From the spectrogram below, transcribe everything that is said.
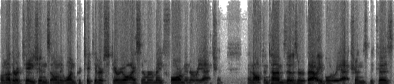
On other occasions, only one particular stereoisomer may form in a reaction. And oftentimes those are valuable reactions because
